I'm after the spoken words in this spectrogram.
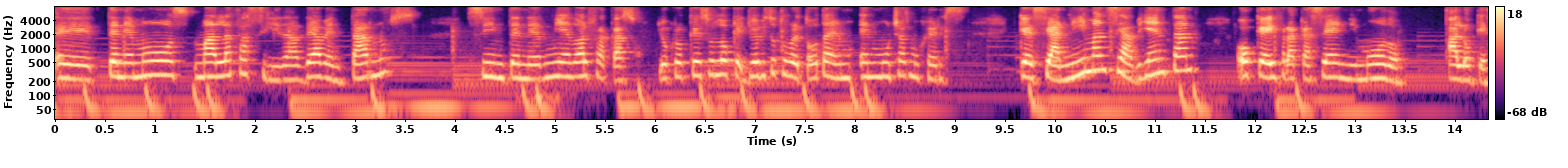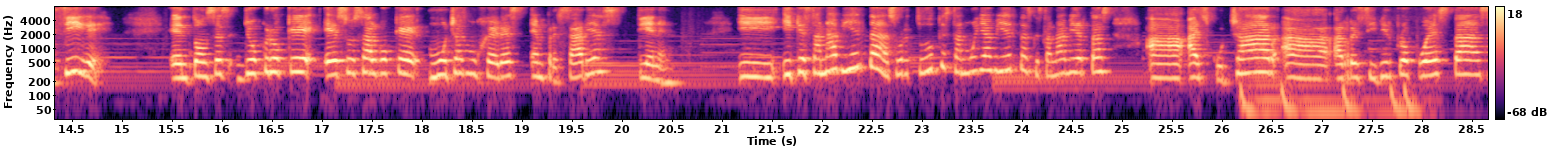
eh, tenemos más la facilidad de aventarnos sin tener miedo al fracaso. Yo creo que eso es lo que yo he visto sobre todo también en muchas mujeres, que se animan, se avientan ok, fracasé, ni modo, a lo que sigue. Entonces, yo creo que eso es algo que muchas mujeres empresarias tienen y, que están abiertas, sobre todo que están muy abiertas, que están abiertas a, escuchar, a, recibir propuestas.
